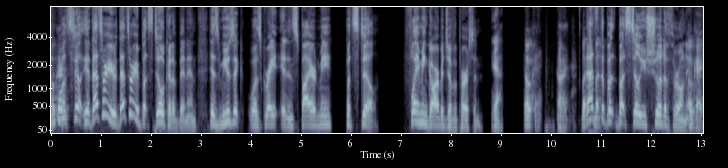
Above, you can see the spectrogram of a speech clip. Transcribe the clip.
Okay. But still, yeah, that's where your that's where your but still could have been in. His music was great. It inspired me, but still, flaming garbage of a person. Yeah. okay. All right. But That's but, the but, but still, you should have thrown it. okay.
